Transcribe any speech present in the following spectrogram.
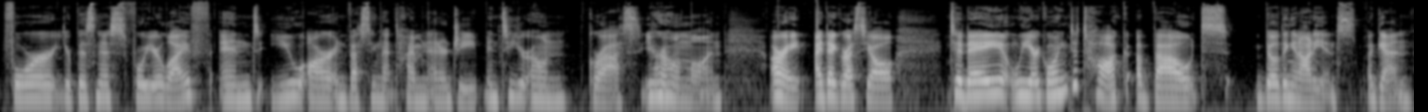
for your business, for your life, and you are investing that time and energy into your own grass, your own lawn. All right, I digress, y'all. Today, we are going to talk about building an audience again.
